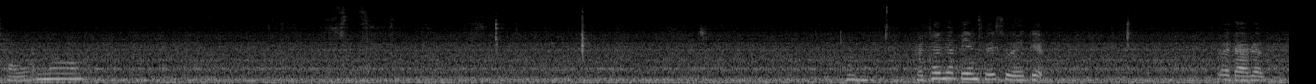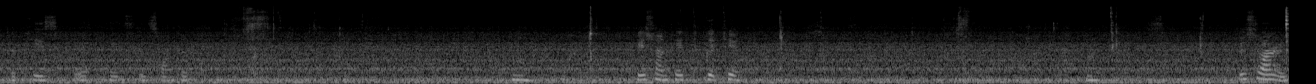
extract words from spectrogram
shawarma mm. The tender bean tastes really good. Where that the, piece, it takes this one too. Mm. This one tastes good too. Mm. This one is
